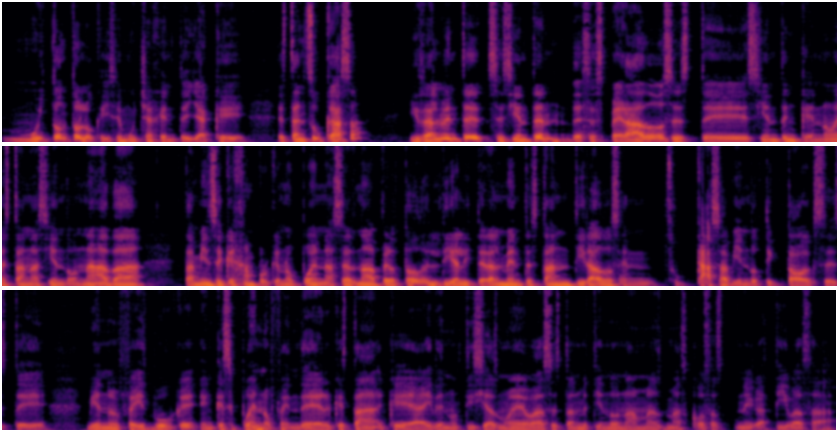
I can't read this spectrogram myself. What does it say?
muy tonto lo que dice mucha gente ya que está en su casa y realmente se sienten desesperados, este, sienten que no están haciendo nada, también se quejan porque no pueden hacer nada, pero todo el día literalmente están tirados en su casa viendo TikToks, este, viendo en Facebook eh, en qué se pueden ofender, qué está, qué hay de noticias nuevas, están metiendo nada más más cosas negativas a,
